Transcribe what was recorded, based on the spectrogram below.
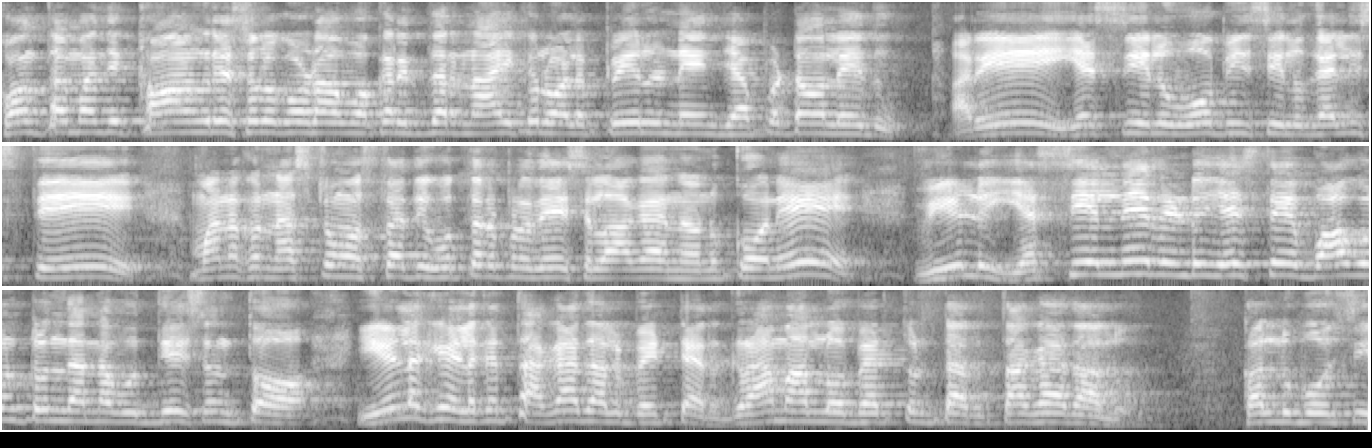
కొంతమంది కాంగ్రెస్లు కూడా ఒకరిద్దరు నాయకులు వాళ్ళ పేర్లు నేను చెప్పటం లేదు. అరే ఎస్సీలు ఓబీసీలు కలిస్తే మనకు నష్టం వస్తుంది ఉత్తరప్రదేశ్ లాగా అని అనుకొని వీళ్ళు ఎస్సీలనే రెండు చేస్తే బాగుంటుందన్న ఉద్దేశంతో వీళ్ళకి వీళ్ళకి తగాదాలు పెట్టారు. గ్రామాల్లో పెడుతుంటారు తగాదాలు. కళ్ళు పోసి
